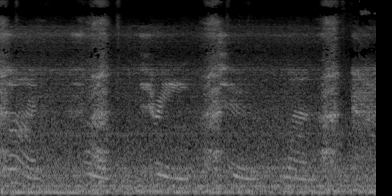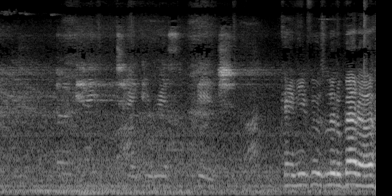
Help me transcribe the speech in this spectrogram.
Five, four, three, two, one. Okay, take a rest, bitch. Okay, knee feels a little better.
